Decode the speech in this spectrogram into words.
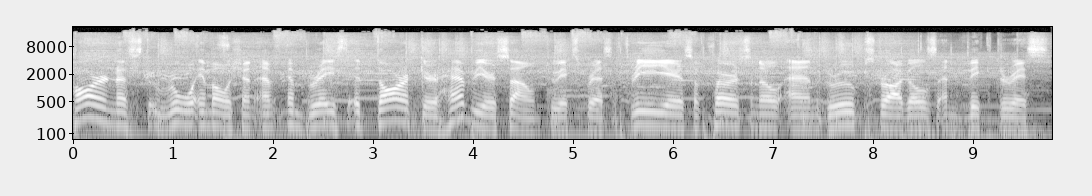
harnessed raw emotion and embraced a darker, heavier sound to express three years of personal and group struggles and victories.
